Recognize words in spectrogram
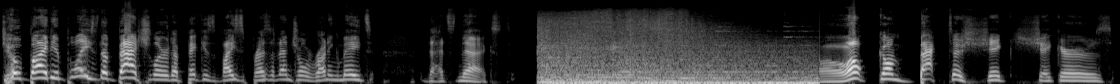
Joe Biden plays the bachelor to pick his vice presidential running mate. That's next. Welcome back to Shake Shakers.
